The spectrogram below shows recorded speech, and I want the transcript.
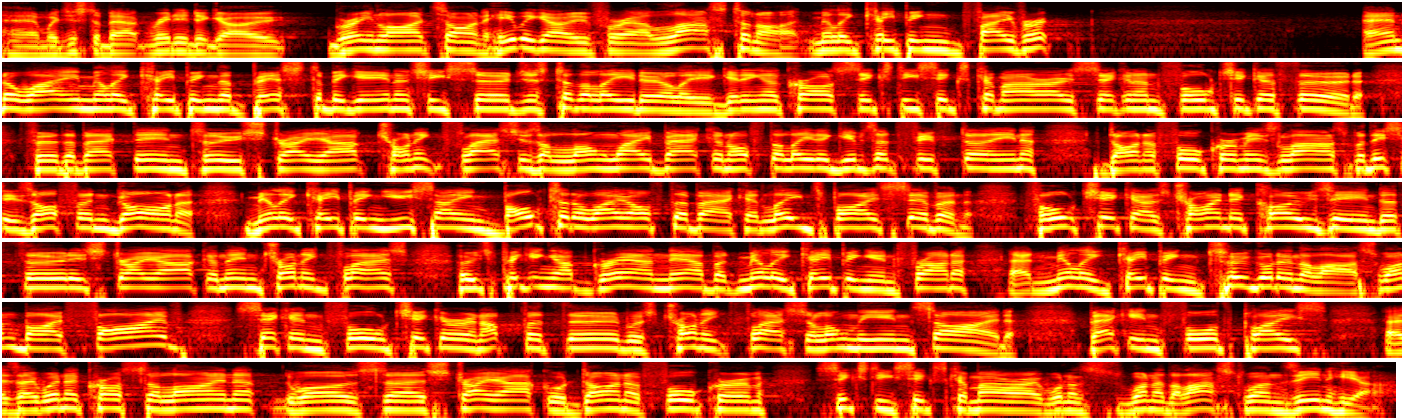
And we're just about ready to go. Green lights on. Here we go for our last tonight. Millie keeping favourite. And away, Millie keeping the best to begin, and she surges to the lead early, getting across 66 Camaro, second, and Full Chicker third. Further back then to Stray Arc. Tronic Flash is a long way back, and off the leader gives it 15. Dinah Fulcrum is last, but this is off and gone. Millie keeping Usain bolted away off the back. It leads by seven. Full Chicker's trying to close in. To third is Stray Arc, and then Tronic Flash, who's picking up ground now, but Millie keeping in front, and Millie keeping too good in the last one by five. Second, Full Chicker and up for third was Tronic Flash along the inside. Back in fourth place as they went across the line was uh, Stray Arc or Dinah Fulcrum, 66 Camaro, one of the last ones in here.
